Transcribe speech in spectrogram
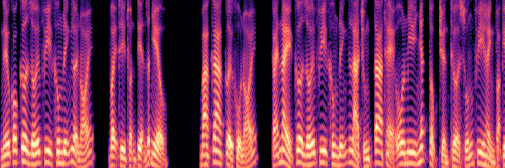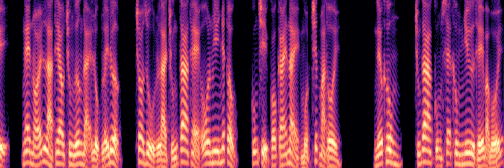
Nếu có cơ giới phi không đĩnh lời nói, vậy thì thuận tiện rất nhiều. Bà ca cười khổ nói, cái này cơ giới phi không đĩnh là chúng ta thẻ ô ni nhất tộc chuyển thừa xuống phi hành tọa kỵ, nghe nói là theo trung ương đại lục lấy được, cho dù là chúng ta thẻ ô ni nhất tộc, cũng chỉ có cái này một chiếc mà thôi. Nếu không, chúng ta cũng sẽ không như thế bà bối.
